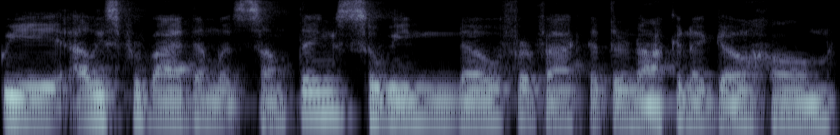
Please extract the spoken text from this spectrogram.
we at least provide them with something. So we know for a fact that they're not going to go home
